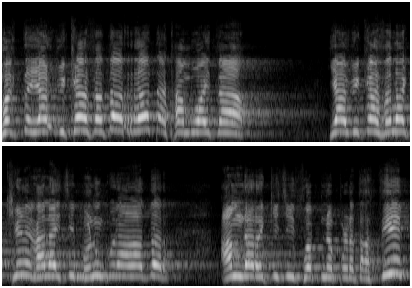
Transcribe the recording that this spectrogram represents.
फक्त या विकासाचा रथ थांबवायचा. या विकासाला खीळ घालायची म्हणून कुणाला जर आमदारकीची स्वप्न पडत असतील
